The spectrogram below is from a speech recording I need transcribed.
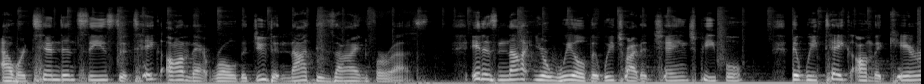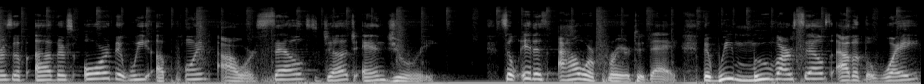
our tendencies to take on that role that you did not design for us. It is not your will that we try to change people, that we take on the cares of others, or that we appoint ourselves judge and jury. So it is our prayer today that we move ourselves out of the way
